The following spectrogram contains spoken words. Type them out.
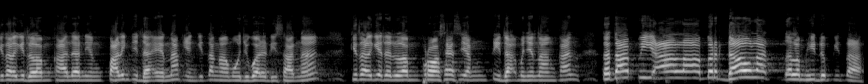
kita lagi dalam keadaan yang paling tidak enak, yang kita nggak mau juga ada di sana, kita lagi ada dalam proses yang tidak menyenangkan, tetapi Allah berdaulat dalam hidup kita.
